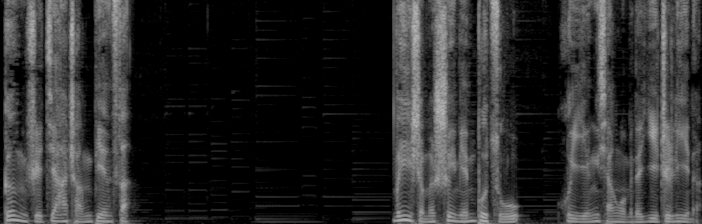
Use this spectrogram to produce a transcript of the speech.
更是家常便饭。为什么睡眠不足会影响我们的意志力呢？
